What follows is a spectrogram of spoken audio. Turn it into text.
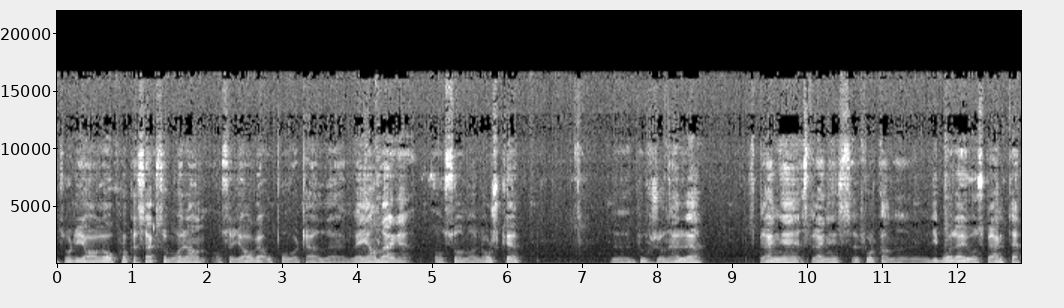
Og så var de jaga opp klokka seks om morgenen, og så jaga oppover til eh, veianlegget. Og så når norske eh, profesjonelle sprenge, sprengningsfolkene eh, De bora jo og sprengte.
